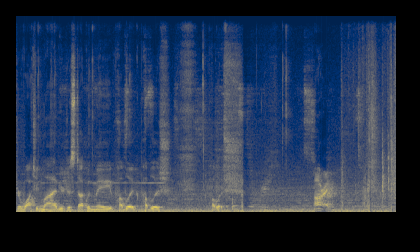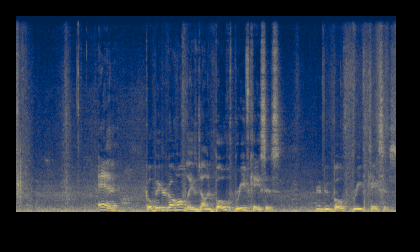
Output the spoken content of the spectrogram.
If you're watching live, you're just stuck with me. Public, publish, publish. All right. And go big or go home, ladies and gentlemen. Both briefcases. We're gonna do both briefcases.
